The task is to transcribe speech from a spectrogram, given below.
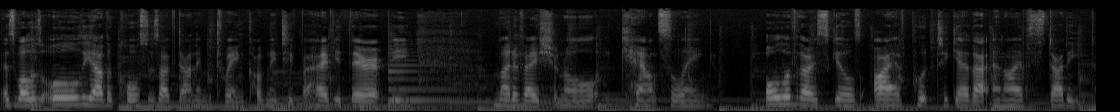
As well as all the other courses I've done in between cognitive behavior therapy, motivational counseling, all of those skills I have put together and I have studied.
